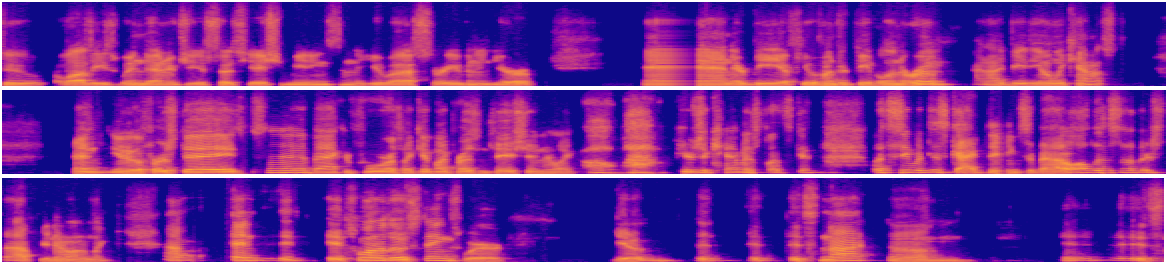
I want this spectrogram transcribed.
to a lot of these wind energy association meetings in the U.S. or even in Europe, and, and there'd be a few hundred people in the room, and I'd be the only chemist. And you know, the first day, eh, back and forth. I give my presentation. They're like, "Oh wow, here's a chemist. Let's get, let's see what this guy thinks about all this other stuff." You know, and I'm like, oh. and it, it's one of those things where, you know, it, it it's not, um, it, it's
